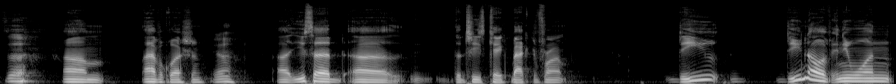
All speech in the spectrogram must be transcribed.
So, um, I have a question. yeah. Uh, you said uh, the cheesecake back to front. Do you do you know of anyone?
